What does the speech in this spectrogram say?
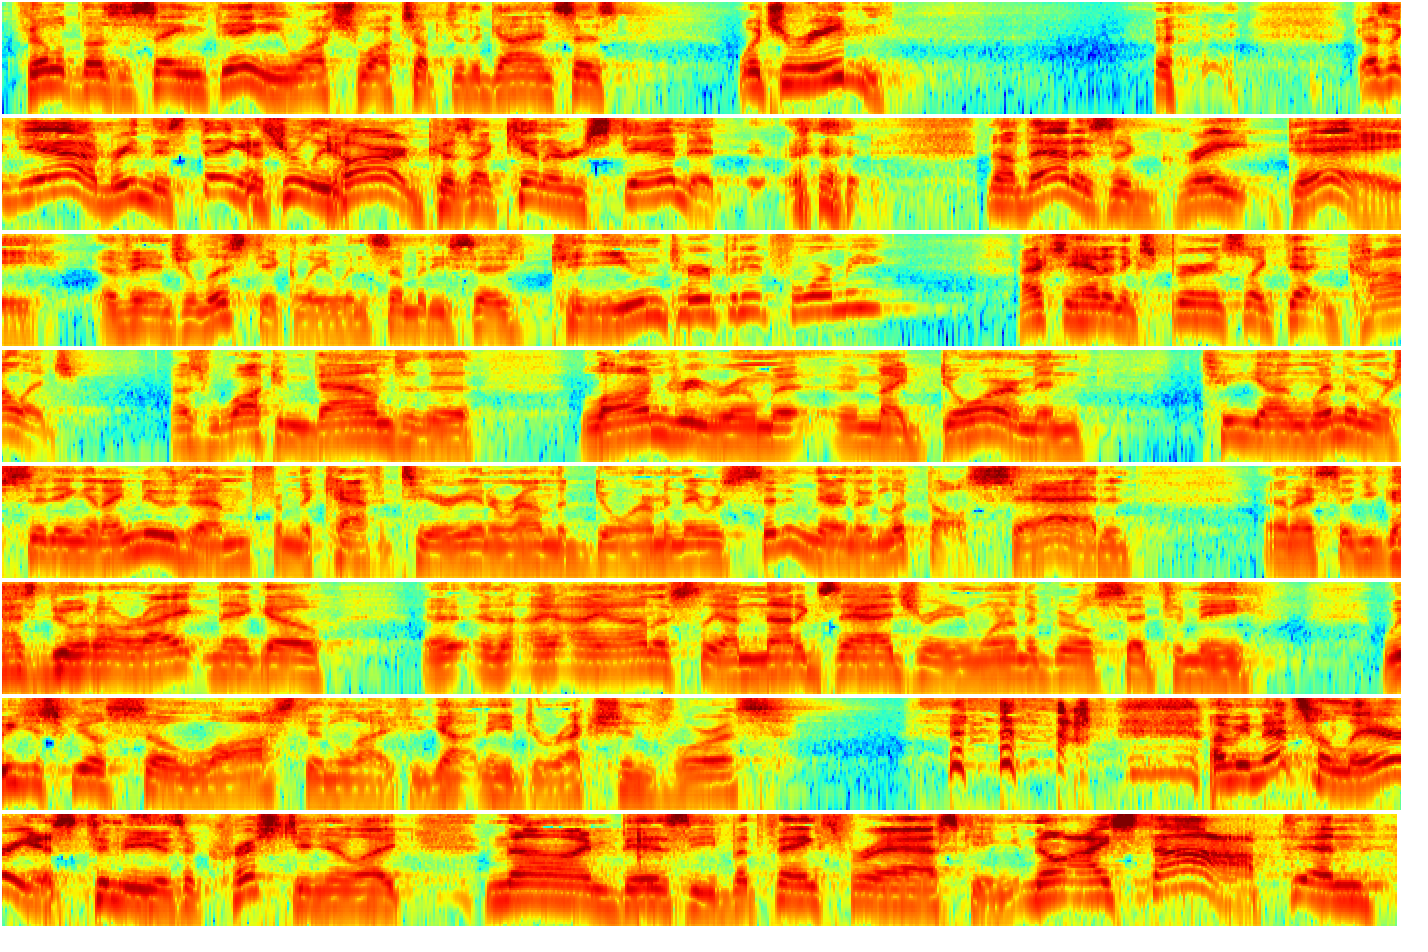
Philip does the same thing. He walks, walks up to the guy and says, What you reading? Guy's like, Yeah, I'm reading this thing, and it's really hard because I can't understand it. now, that is a great day evangelistically when somebody says, Can you interpret it for me? I actually had an experience like that in college. I was walking down to the laundry room in my dorm, and two young women were sitting, and I knew them from the cafeteria and around the dorm, and they were sitting there and they looked all sad. And, and I said, You guys doing all right? And they go, and I, I honestly, I'm not exaggerating. One of the girls said to me, We just feel so lost in life. You got any direction for us? I mean, that's hilarious to me as a Christian. You're like, No, I'm busy, but thanks for asking. No, I stopped and,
